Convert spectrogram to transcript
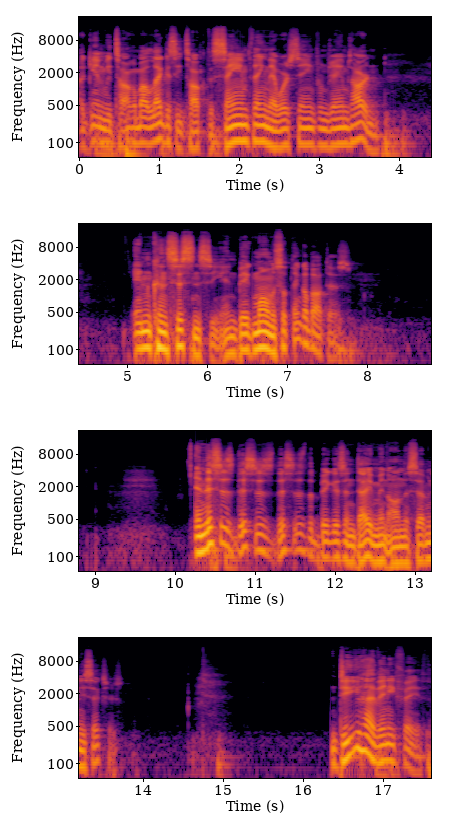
again, we talk about legacy talk, the same thing that we're seeing from James Harden. Inconsistency in big moments. So think about this. And this is this is this is the biggest indictment on the 76ers. Do you have any faith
